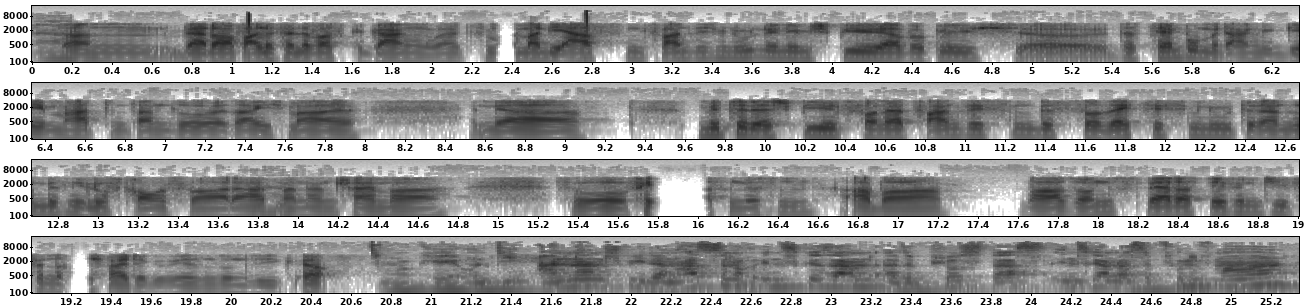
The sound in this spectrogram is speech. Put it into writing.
ja. dann wäre da auf alle Fälle was gegangen, weil zumal man die ersten 20 Minuten in dem Spiel ja wirklich äh, das Tempo mit angegeben hat und dann so, sage ich mal, in der Mitte des Spiels von der 20. bis zur 60. Minute dann so ein bisschen die Luft raus war. Da hat man dann scheinbar so fehlen lassen müssen. Aber war sonst wäre das definitiv in Reichweite gewesen, so ein Sieg, ja. Okay, und die anderen Spiele, dann hast du noch insgesamt, also plus das, insgesamt hast du fünfmal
